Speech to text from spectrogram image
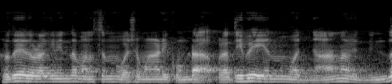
ಹೃದಯದೊಳಗಿನಿಂದ ಮನಸ್ಸನ್ನು ವಶ ಮಾಡಿಕೊಂಡ ಪ್ರತಿಭೆ ಎನ್ನುವ ಜ್ಞಾನದಿಂದ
